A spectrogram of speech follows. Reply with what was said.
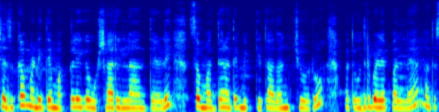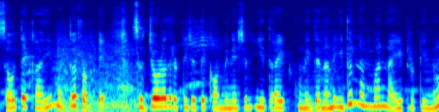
ಚಜಕ ಮಾಡಿದ್ದೆ, ಮಕ್ಕಳಿಗೆ ಹುಷಾರಿಲ್ಲ ಅಂತೇಳಿ. ಸೊ ಮಧ್ಯಾಹ್ನ ಅದೇ ಮಿಕ್ಕಿತ್ತು ಅದೊಂದು ಚೂರು ಮತ್ತು ಉದ್ರಬೇಳೆ ಪಲ್ಯ, ಮತ್ತು ಸೌತೆಕಾಯಿ, ಮತ್ತು ರೊಟ್ಟಿ. ಸೊ ಜೋಳದ ರೊಟ್ಟಿ ಜೊತೆ ಕಾಂಬಿನೇಷನ್ ಈ ಥರ ಇಟ್ಕೊಂಡಿದ್ದೆ ನಾನು. ಇದು ನಮ್ಮ ನೈಟ್ ರುಟೀನು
